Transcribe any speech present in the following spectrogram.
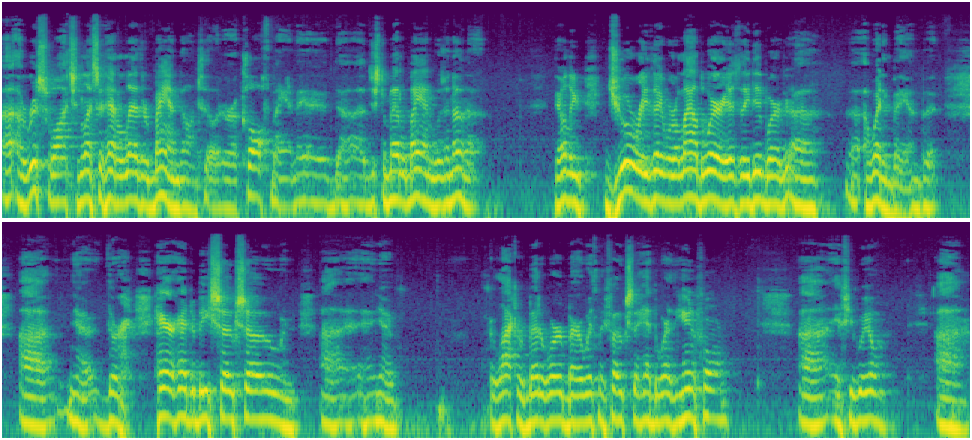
a wristwatch unless it had a leather band onto it or a cloth band. Uh, just a metal band was a no-no. The only jewelry they were allowed to wear is they did wear uh, a wedding band, but uh, you know, their hair had to be so-so and, uh, and, you know, for lack of a better word, bear with me, folks, they had to wear the uniform, uh, if you will. Uh,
